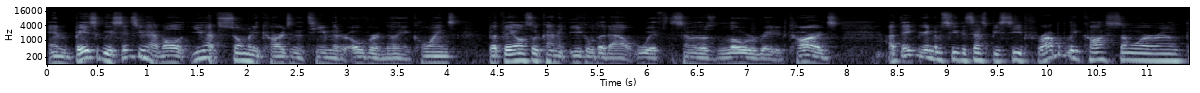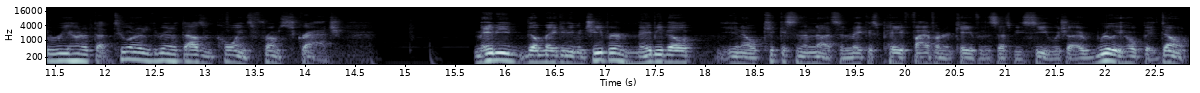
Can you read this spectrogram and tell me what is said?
And basically, since you have all you have so many cards in the team that are over a million coins, but they also kind of equaled it out with some of those lower rated cards. I think you're going to see this SBC probably cost somewhere around 300, 200 to 300,000 coins from scratch. Maybe they'll make it even cheaper. Maybe they'll, you know, kick us in the nuts and make us pay 500k for this SBC, which I really hope they don't.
